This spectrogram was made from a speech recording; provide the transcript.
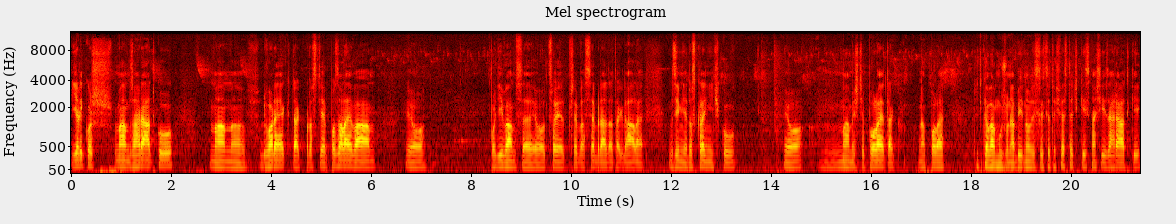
jelikož mám zahrádku, mám eh, dvorek, tak prostě pozalévám, jo, podívám se, jo, co je třeba sebrat a tak dále, v zimě do skleníčku, jo, mám ještě pole, tak na pole teďka vám můžu nabídnout, jestli chcete švestečky z naší zahrádky.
